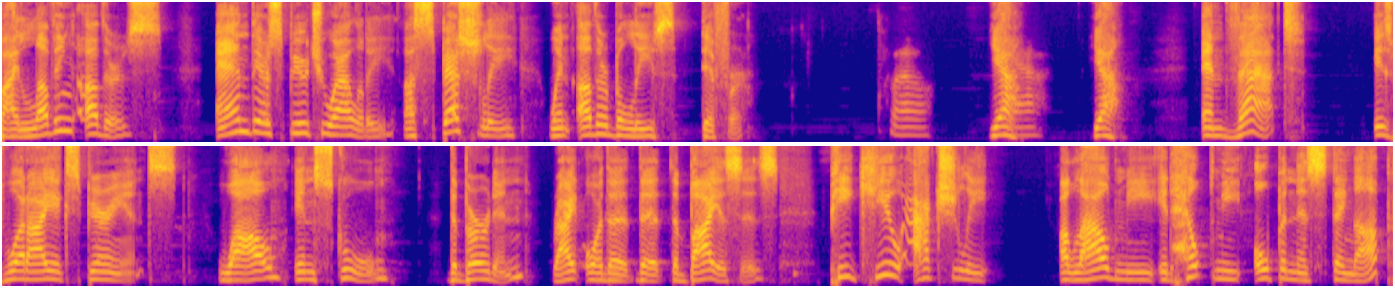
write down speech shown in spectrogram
by loving others and their spirituality, especially when other beliefs differ. Wow. Yeah. Yeah. yeah. And that is what I experienced while in school the burden, right? Or the mm-hmm. the the biases. PQ actually allowed me, it helped me open this thing up.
